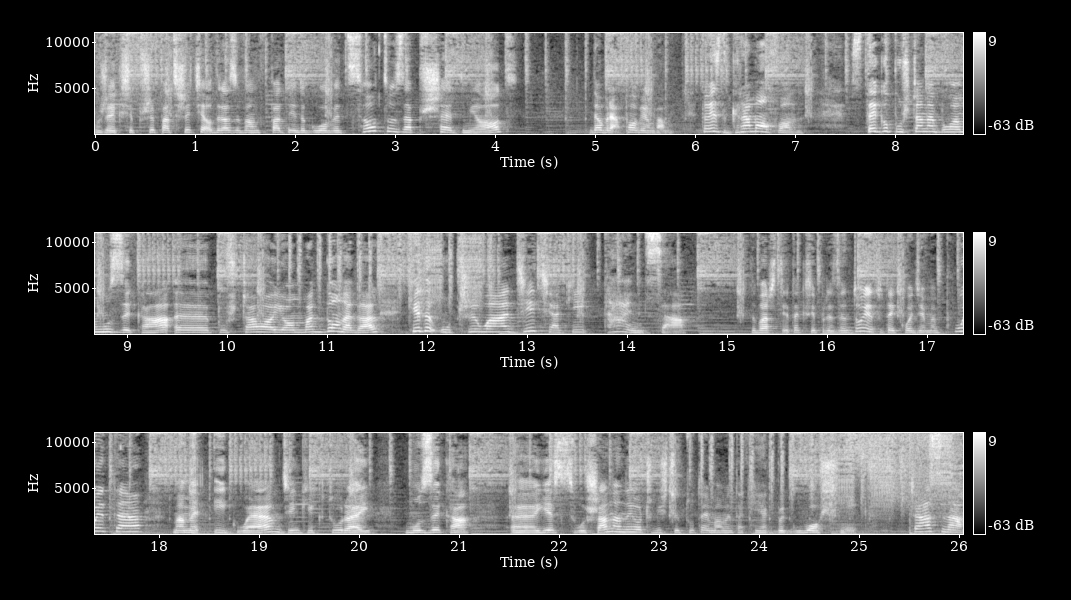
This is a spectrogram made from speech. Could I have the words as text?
Może jak się przypatrzycie, od razu Wam wpadnie do głowy, co to za przedmiot. Dobra, powiem Wam, to jest gramofon. Z tego puszczana była muzyka, y, puszczała ją McGonagall, kiedy uczyła dzieciaki tańca. Zobaczcie, tak się prezentuje. Tutaj kładziemy płytę, mamy igłę, dzięki której muzyka e, jest słyszana. No i oczywiście tutaj mamy taki jakby głośnik. Czas na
